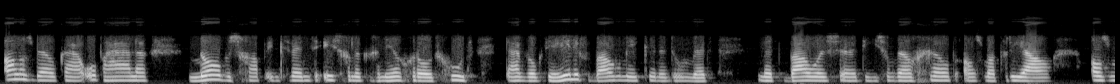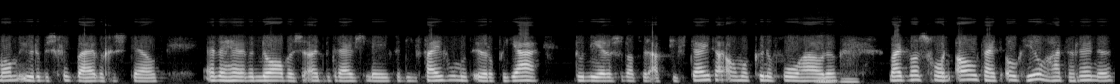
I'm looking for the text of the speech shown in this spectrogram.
alles bij elkaar ophalen. Norbeschap in Twente is gelukkig een heel groot goed. Daar hebben we ook de hele verbouwing mee kunnen doen met, met bouwers eh, die zowel geld als materiaal als manuren beschikbaar hebben gesteld. En we hebben Norbes uit het bedrijfsleven die 500 euro per jaar doneren zodat we de activiteiten allemaal kunnen volhouden. Mhm. Maar het was gewoon altijd ook heel hard rennen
